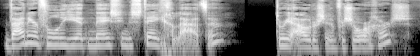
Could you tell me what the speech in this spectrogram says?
wanneer voelde je het meest in de steek gelaten? Door je ouders en verzorgers?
